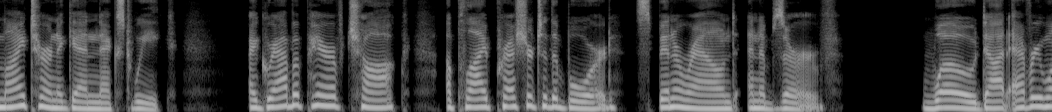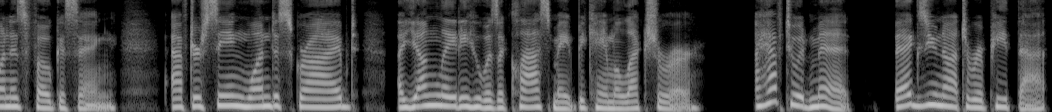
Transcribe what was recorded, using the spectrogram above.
my turn again next week. I grab a pair of chalk, apply pressure to the board, spin around, and observe. Whoa, dot everyone is focusing. After seeing one described, a young lady who was a classmate became a lecturer. I have to admit, begs you not to repeat that.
